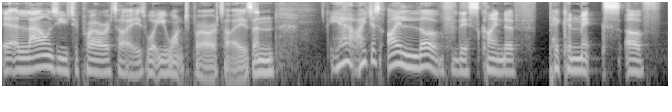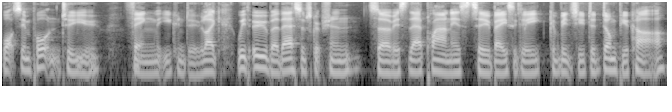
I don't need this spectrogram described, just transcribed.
It allows you to prioritize what you want to prioritize. And yeah, I just, I love this kind of pick and mix of what's important to you thing that you can do. Like with Uber, their subscription service, their plan is to basically convince you to dump your car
